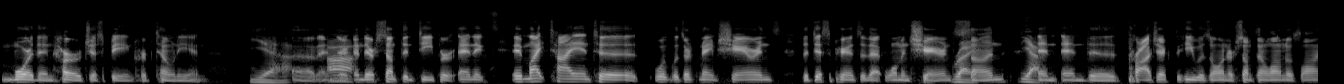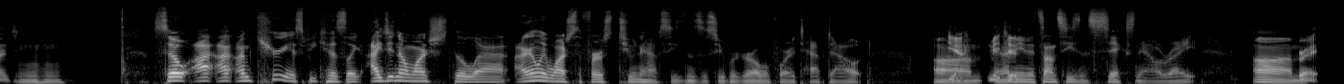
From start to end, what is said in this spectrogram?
more than her just being Kryptonian? Yeah. Uh, and, Ah. there, and there's something deeper, and it it might tie into what was her name, Sharon's, the disappearance of that woman, Sharon's Right. son, Yeah. and and the project that he was on, or something along those lines. Mm-hmm. So I, I I'm curious because like I did not watch the last. I only watched the first two and a half seasons of Supergirl before I tapped out. Um, Yeah, me and too. I mean it's on season six now, right? Um, Right.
